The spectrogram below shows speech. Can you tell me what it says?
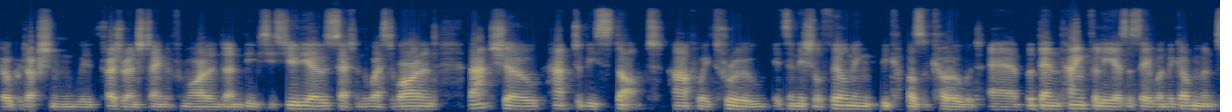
co-production with Treasure Entertainment from Ireland and BBC Studios, set in the west of Ireland. That show had to be stopped halfway through its initial filming because of COVID. Uh, but then, thankfully, as I say, when the government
